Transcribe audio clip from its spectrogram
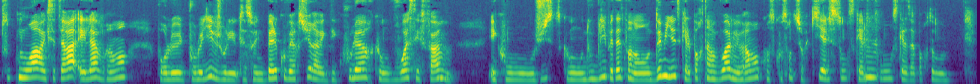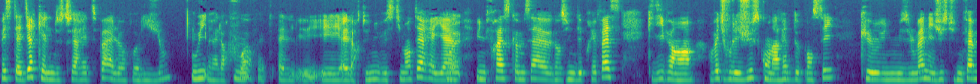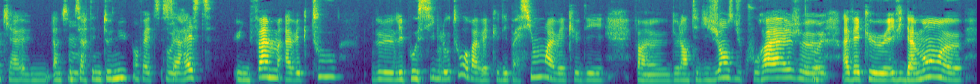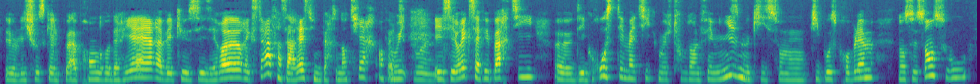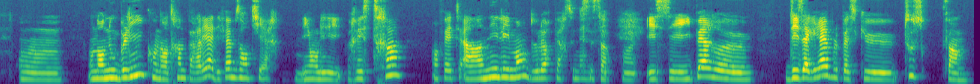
toutes noires, etc. Et là, vraiment pour le, pour le livre, je voulais que ça soit une belle couverture avec des couleurs, qu'on voit ces femmes et qu'on juste qu'on oublie peut-être pendant deux minutes qu'elles portent un voile, mais vraiment qu'on se concentre sur qui elles sont, ce qu'elles mm. font, ce qu'elles apportent au monde. Mais c'est-à-dire qu'elles ne s'arrêtent pas à leur religion, oui. mais à leur foi mm. en fait, et à leur tenue vestimentaire. Et il y a une phrase comme ça euh, dans une des préfaces qui dit, en fait, je voulais juste qu'on arrête de penser qu'une musulmane est juste une femme qui a une, mm. certaine tenue. En fait, ça reste une femme avec tout les possibles autour, avec des passions, avec des, enfin, de l'intelligence, du courage, euh, avec euh, évidemment euh, les choses qu'elle peut apprendre derrière, avec ses erreurs, etc. Enfin, ça reste une personne entière en fait. Et c'est vrai que ça fait partie des grosses thématiques, moi je trouve, dans le féminisme qui sont, qui posent problème dans ce sens où on, on en oublie qu'on est en train de parler à des femmes entières mm. et on les restreint en fait, à un élément de leur personnalité. C'est ça. Et c'est hyper euh, désagréable parce que tout ce... Enfin,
